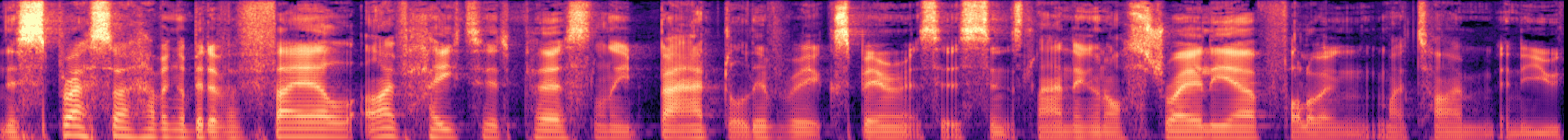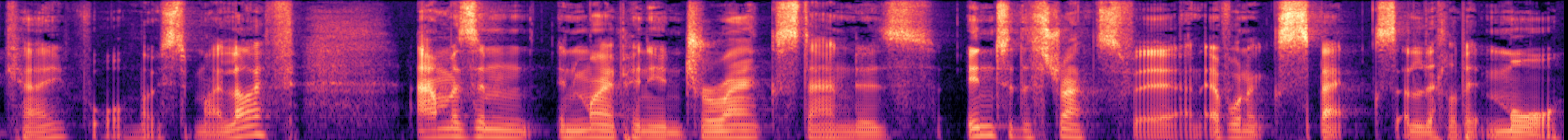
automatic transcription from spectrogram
Nespresso having a bit of a fail. I've hated personally bad delivery experiences since landing in Australia following my time in the UK for most of my life. Amazon, in my opinion, drags standards into the stratosphere and everyone expects a little bit more.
